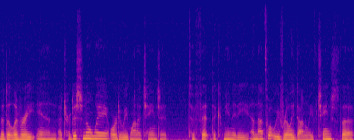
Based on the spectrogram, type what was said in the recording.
the delivery in a traditional way or do we want to change it to fit the community and that's what we've really done we've changed the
